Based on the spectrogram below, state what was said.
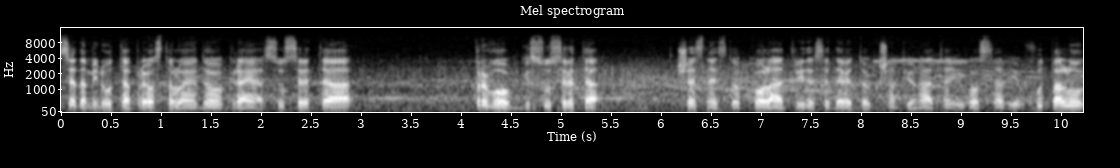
Sedam minuta preostalo je do kraja susreta. Prvog susreta 16. kola 39. šampionata Jugoslavije u futbalu.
